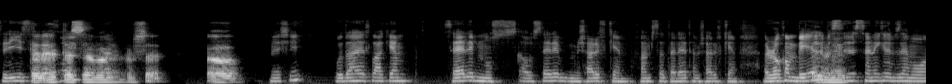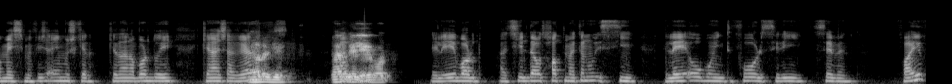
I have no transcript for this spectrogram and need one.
3 0.375 7 5 آه. ماشي. وده هيطلع كام؟ سالب نص أو سالب مش عارف كام. خمسة تلاتة مش عارف كام. الرقم بيقل بس تمام. لسه negative زي ما هو. ماشي مفيش أي مشكلة. كده أنا برضو إيه كده شغال هلغي هلغي الايه هلغي برضه الإيه برضو؟ هتشيل ده وتحط مكانه السي اللي هي 0.4375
